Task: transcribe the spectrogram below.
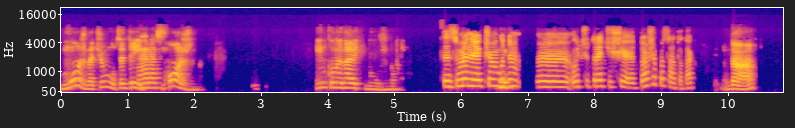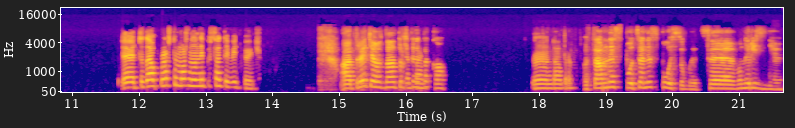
Можна. Чому? Це дріб. Зараз. Можна. Інколи навіть нужно. Це з мене, якщо ми будемо м, оцю третю ще теж писати, так? Да. Е, тоді просто можна не писати відповідь. А третя, вона трошки не така. Е, добре. Там не спо... це не способи, це вони різні.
